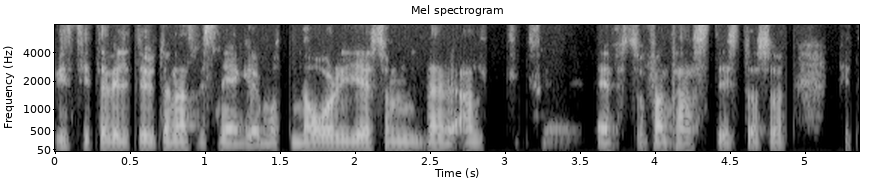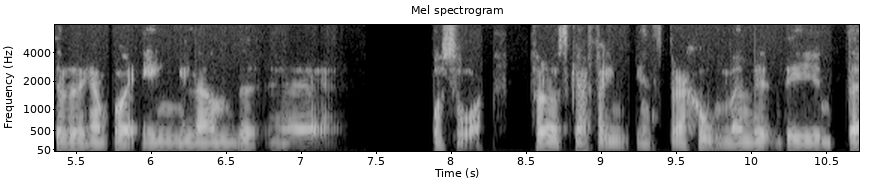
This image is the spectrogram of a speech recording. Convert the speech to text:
visst tittar vi lite utomlands, vi sneglar mot Norge som där allt är så fantastiskt och så tittar vi lite grann på England eh, och så för att skaffa in, inspiration. Men det, det är ju inte...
